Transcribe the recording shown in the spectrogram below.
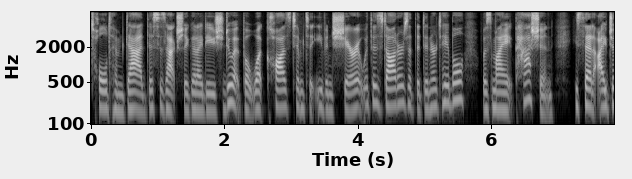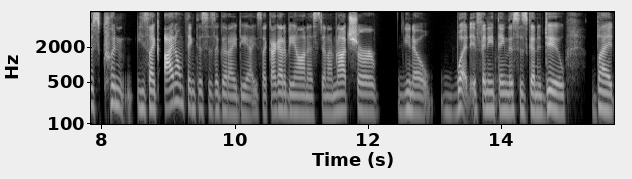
told him, Dad, this is actually a good idea. You should do it. But what caused him to even share it with his daughters at the dinner table was my passion. He said, I just couldn't. He's like, I don't think this is a good idea. He's like, I got to be honest. And I'm not sure, you know, what, if anything, this is going to do. But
